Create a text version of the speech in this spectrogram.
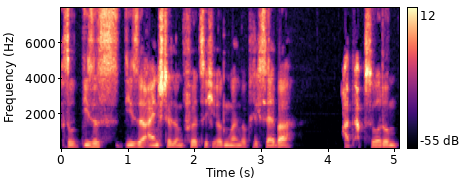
so dieses, diese Einstellung führt sich irgendwann wirklich selber ad absurdum.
